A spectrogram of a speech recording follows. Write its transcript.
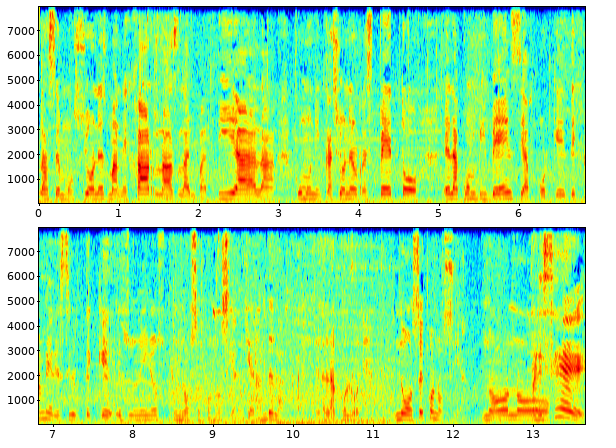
las emociones, manejarlas, la empatía, la comunicación, el respeto, eh, la convivencia, porque déjame decirte que esos niños no se conocían, eran de la calle, de la colonia, no se conocían, no, no. Parece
